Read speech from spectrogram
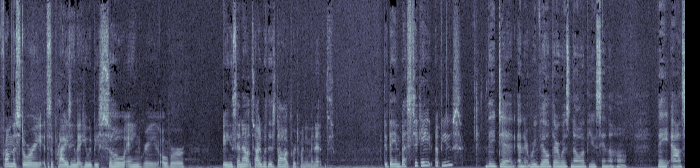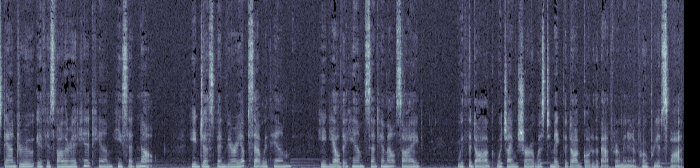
from the story, it's surprising that he would be so angry over being sent outside with his dog for 20 minutes. Did they investigate abuse? They did, and it revealed there was no abuse in the home. They asked Andrew if his father had hit him. He said no. He'd just been very upset with him. He'd yelled at him, sent him outside with the dog, which I'm sure it was to make the dog go to the bathroom in an appropriate spot.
